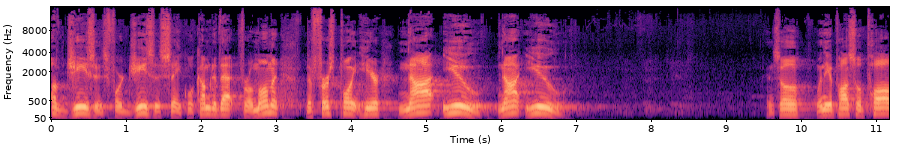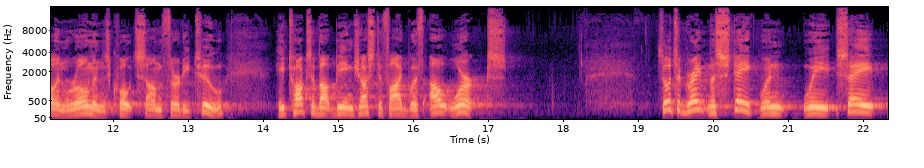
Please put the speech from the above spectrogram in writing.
of Jesus, for Jesus' sake. We'll come to that for a moment. The first point here not you, not you. And so when the Apostle Paul in Romans quotes Psalm 32, he talks about being justified without works. So it's a great mistake when we say,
